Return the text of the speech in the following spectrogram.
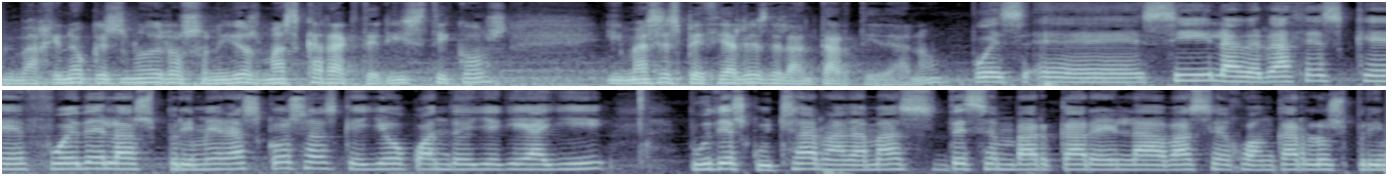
me imagino que es uno de los sonidos más característicos y más especiales de la Antártida, ¿no? Pues sí, la verdad es que fue de las primeras cosas que yo cuando llegué allí pude escuchar nada más desembarcar en la base Juan Carlos I,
